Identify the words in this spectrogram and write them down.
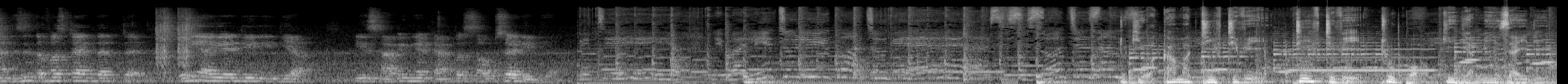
and this is the first time that uh, any IIT in India is having a campus outside India. Tukiwa kama TIFF TV. TIFF TV tupo kijamii zaidi.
